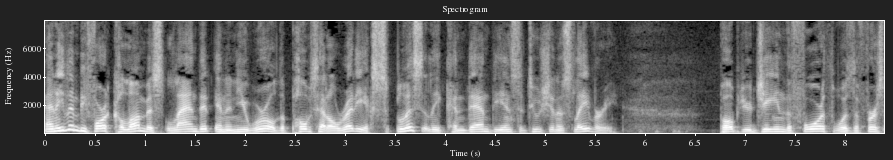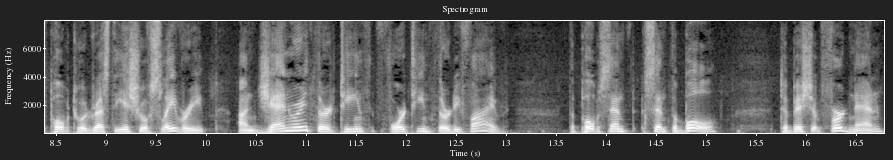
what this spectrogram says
And even before Columbus landed in a new world, the popes had already explicitly condemned the institution of slavery. Pope Eugene IV was the first pope to address the issue of slavery on January 13, 1435. The pope sent, sent the bull to Bishop Ferdinand,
